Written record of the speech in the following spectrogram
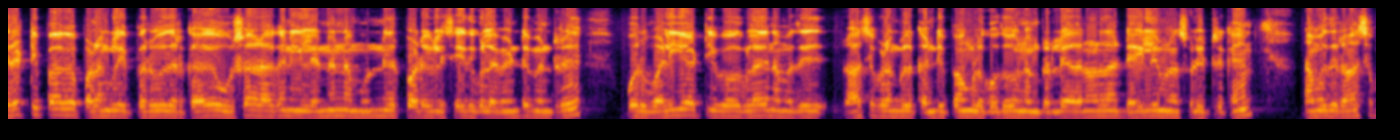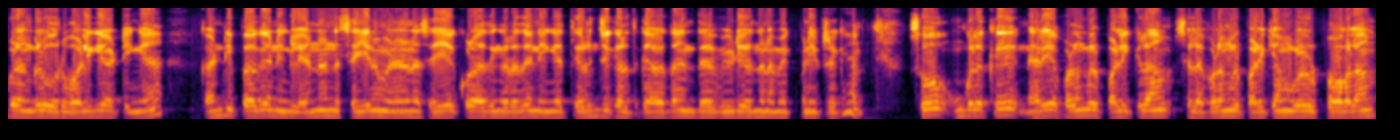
இரட்டிப்பாக பழங்களை பெறுவதற்காக உஷாராக நீங்கள் என்னென்ன முன்னேற்பாடுகளை செய்து கொள்ள வேண்டும் என்று ஒரு வழிகாட்டி வகையில் நமது ராசி பலன்கள் கண்டிப்பாக உங்களுக்கு உதவும் நண்பர்களே. அதனால தான் டெய்லியும் நான் சொல்லிட்டு இருக்கேன் நமது ராசி பலன்கள் ஒரு வழிகாட்டிங்க. கண்டிப்பாக நீங்கள் என்னென்ன செய்யணும் என்னென்ன செய்யக்கூடாதுங்கிறத நீங்கள் தெரிஞ்சுக்கிறதுக்காக தான் இந்த வீடியோ வந்து நான் மேக் பண்ணிட்டு இருக்கேன் ஸோ உங்களுக்கு நிறைய பழங்கள் பழிக்கலாம். சில பழங்கள் பழிக்காமல் போகலாம்.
